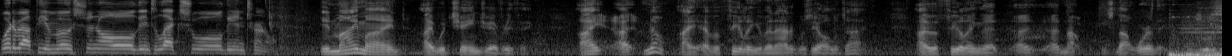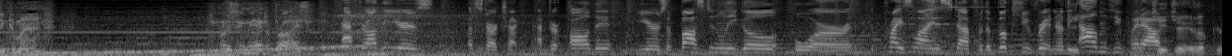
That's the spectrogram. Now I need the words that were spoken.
What about the emotional, the intellectual, the internal? In my mind, I would change everything. I, I no, I have a feeling of inadequacy all the time. I have a feeling that I, I'm not, it's not worthy. I'm losing command. I'm losing the Enterprise. After all the years of Star Trek, after all the years of Boston Legal or the Priceline stuff or the books you've written or the T- albums you've put out, T.J. Hooker.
